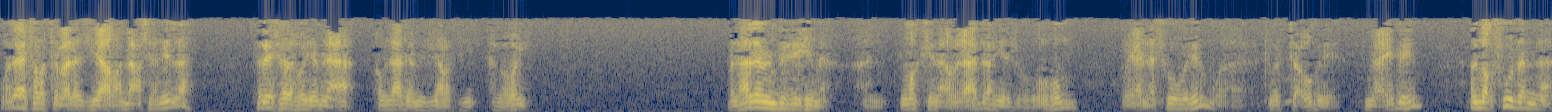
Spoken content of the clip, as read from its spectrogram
ولا يترتب على الزيارة معصية لله فليس له أن يمنع أولاده من زيارة أبويه. بل هذا من برهما أن يمكن أولاده أن يزوروهم ويأنسوا بهم ويتمتعوا باجتماع بهم. المقصود أن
